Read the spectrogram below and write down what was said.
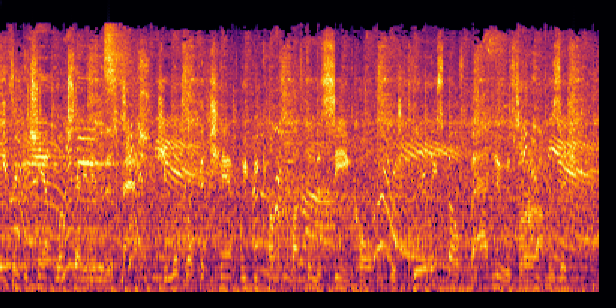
do you think the champ looks heading into this match? She looks like the champ we've become accustomed to seeing, Cole, which clearly spells bad news for her opposition.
